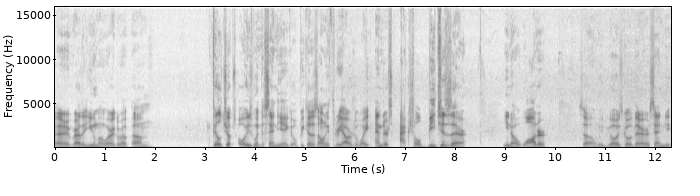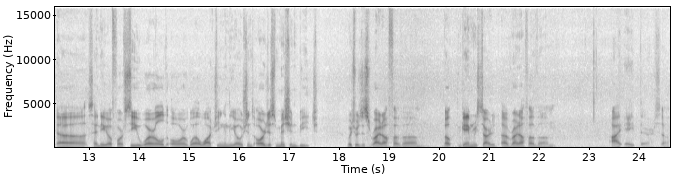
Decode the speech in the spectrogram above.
uh, rather Yuma, where I grew up. Um, field trips always went to San Diego because it's only three hours away, and there's actual beaches there. You know, water, so we'd always go there, San, Di uh, San Diego for Sea World or whale watching in the oceans or just Mission Beach, which was just right off of, um, oh, the game restarted, uh, right off of um, I-8 there. So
